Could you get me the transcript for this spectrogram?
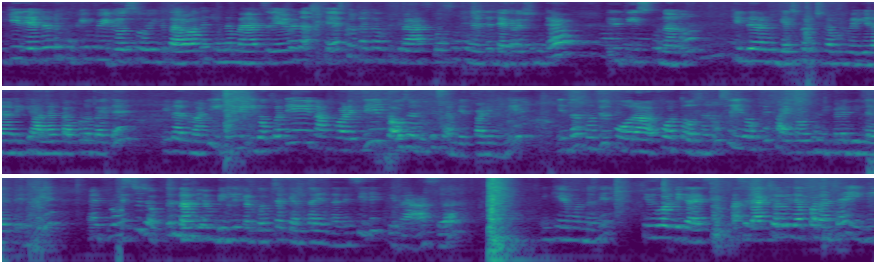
ఇంక ఇది ఏంటంటే కుకింగ్ వీడియోస్ ఇంక తర్వాత కింద మ్యాట్స్ ఏమైనా చేస్తుంటాం కాబట్టి గ్రాస్ కోసం నేనైతే డెకరేషన్గా ఇది తీసుకున్నాను. కింద గెస్ట్ వచ్చినప్పుడు వేయడానికి అలాంటప్పుడు అయితే ఇదన్నమాట. ఇది ఇది ఒకటి నాకు పడింది థౌసండ్ రూపీస్ అండి పడింది. ఇంతకు ముందు ఫోర్ ఫోర్ థౌసండ్ సో ఇది ఒకటి ఫైవ్ థౌసండ్ ఇక్కడ బిల్ అయిపోయింది. అండ్ ఫ్రూట్స్ చెప్తున్నాను మేము బిల్ ఇక్కడికి వచ్చాక ఎంత అయింది అనేసి ఇది గ్రాస్ ఇంకేముందని ఇదిగోండి గైస్ అసలు యాక్చువల్గా చెప్పాలంటే ఇది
